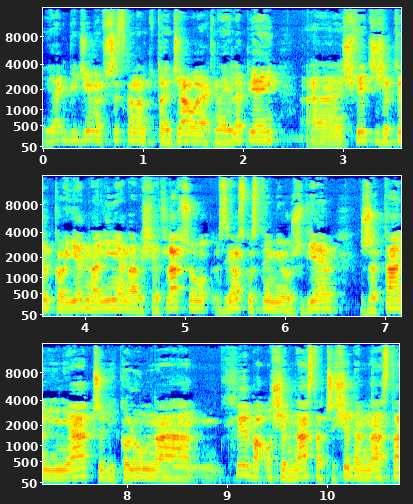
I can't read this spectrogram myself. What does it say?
Jak widzimy, wszystko nam tutaj działa jak najlepiej. E, świeci się tylko jedna linia na wyświetlaczu. W związku z tym już wiem, że ta linia, czyli kolumna chyba 18 czy 17,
